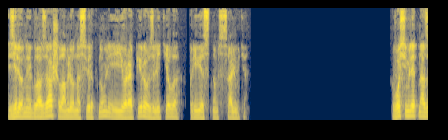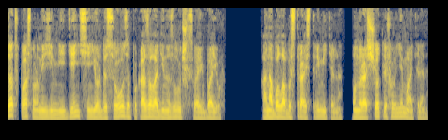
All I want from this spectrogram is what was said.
Зеленые глаза ошеломленно сверкнули, и ее рапира взлетела в приветственном салюте. Восемь лет назад, в пасмурный зимний день, сеньор де Суоза показал один из лучших своих боев. Она была быстра и стремительна. Он расчетлив и внимателен.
